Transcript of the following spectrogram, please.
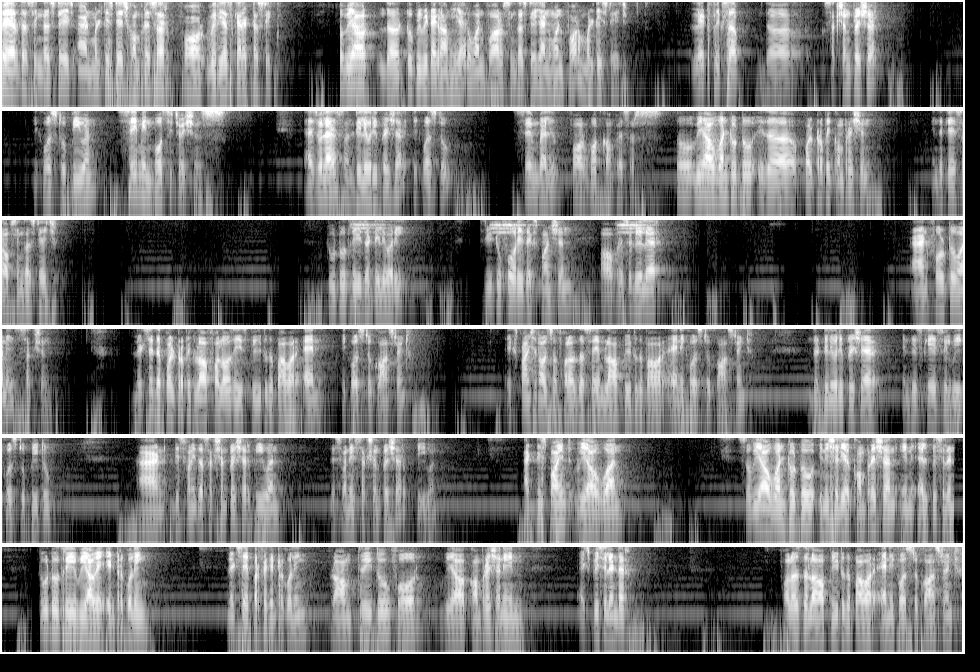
compare the single stage and multi-stage compressor for various characteristic. So we have the two PV diagram here, one for single stage and one for multi-stage. Let's fix up the suction pressure equals to P1, same in both situations, as well as delivery pressure equals to same value for both compressors. So we have 1 to 2 is a polytropic compression in the case of single stage. 2 to 3 is the delivery. 3 to 4 is the expansion of residual air. And 4 to 1 is suction. Let's say the polytropic law follows is P to the power n equals to constant. Expansion also follows the same law P to the power n equals to constant. The delivery pressure in this case will be equals to P2 and this one is the suction pressure P1 this one is suction pressure P1 at this point we have 1 so we have 1 to 2 initially a compression in LP cylinder. 2 to 3 we have a intercooling. Let's say perfect intercooling. From 3 to 4 we have compression in HP cylinder. Follows the law P to the power n equals to constant.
